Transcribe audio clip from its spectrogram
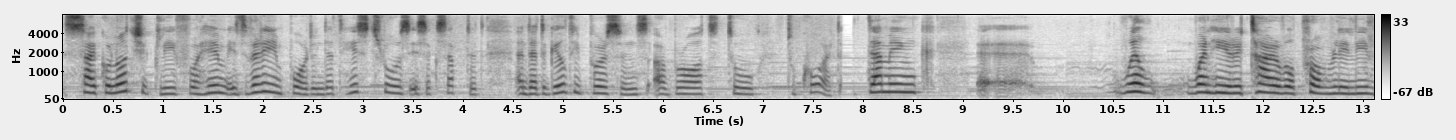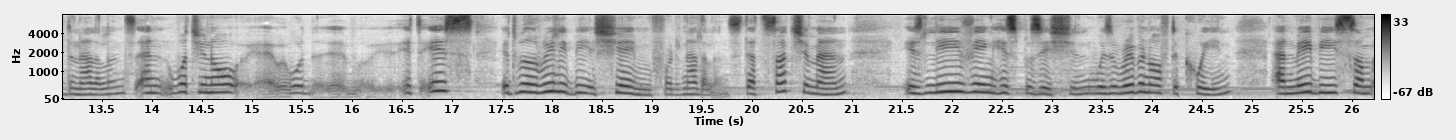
Psychologically, for him, it's very important that his truth is accepted and that the guilty persons are brought to, to court. Demmink uh, will when he retires, will probably leave the Netherlands. And what you know, uh, uh, it is, it will really be a shame for the Netherlands that such a man is leaving his position with a ribbon of the Queen and maybe some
